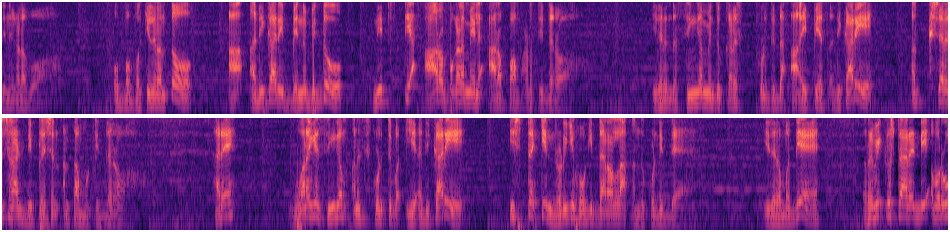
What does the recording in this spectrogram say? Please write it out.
ದಿನಗಳವು. ಒಬ್ಬ ವಕೀಲರಂತೂ ಆ ಅಧಿಕಾರಿ ಬೆನ್ನು ಬಿದ್ದು ನಿತ್ಯ ಆರೋಪಗಳ ಮೇಲೆ ಆರೋಪ ಮಾಡುತ್ತಿದ್ದರು. ಇದರಿಂದ ಸಿಂಗಂ ಎಂದು ಕರೆಸಿಕೊಳ್ಳುತ್ತಿದ್ದ ಆ ಐ ಪಿ ಎಸ್ ಅಧಿಕಾರಿ ಅಕ್ಷರಶಃ ಡಿಪ್ರೆಷನ್ ಅಂತ ಮುಟ್ಟಿದ್ದರು. ಅರೆ ಹೊರಗೆ ಸಿಂಗಂ ಅನಿಸಿಕೊಳ್ಳುತ್ತಿರುವ ಈ ಅಧಿಕಾರಿ ಇಷ್ಟಕ್ಕೆ ನಡುಗಿ ಹೋಗಿದ್ದಾರಲ್ಲ ಅಂದುಕೊಂಡಿದ್ದೆ. ಇದರ ಮಧ್ಯೆ ರವಿಕೃಷ್ಣಾರೆಡ್ಡಿ ಅವರು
